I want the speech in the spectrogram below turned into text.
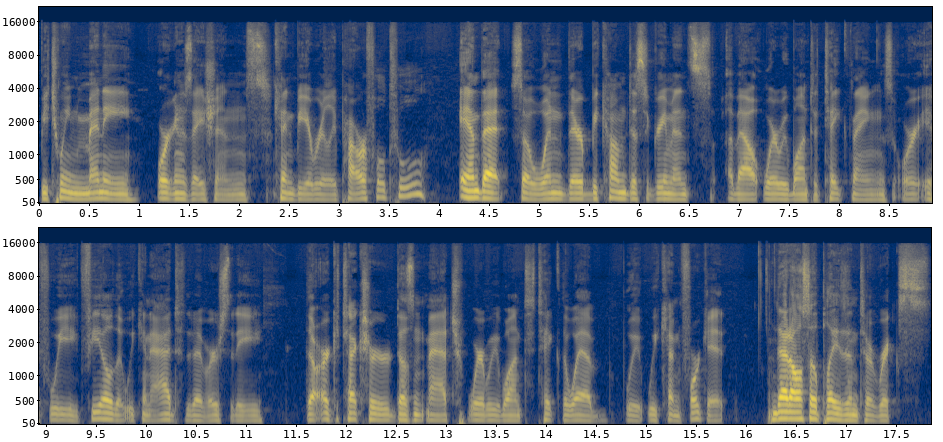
between many organizations can be a really powerful tool and that so when there become disagreements about where we want to take things or if we feel that we can add to the diversity the architecture doesn't match where we want to take the web we, we can fork it. That also plays into rick's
